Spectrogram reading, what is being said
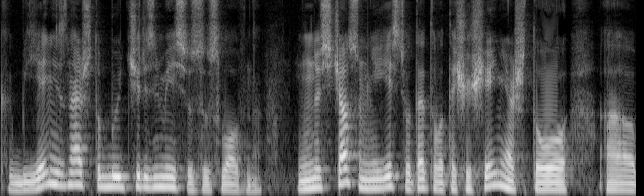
Как бы я не знаю, что будет через месяц условно. Но сейчас у меня есть вот это вот ощущение, что э,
